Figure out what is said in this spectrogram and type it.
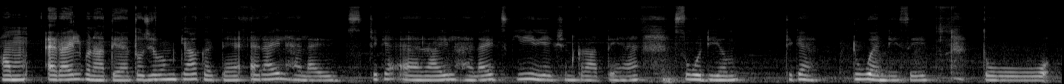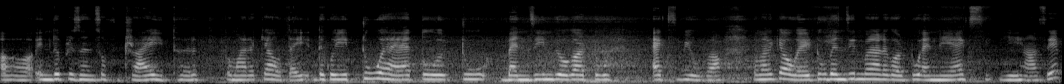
हम एराइल बनाते हैं। तो जब हम क्या करते हैं? एराइल हेलाइड्स ठीक है? एराइल हेलाइड्स की रिएक्शन कराते हैं सोडियम ठीक है? टू एन ए से। तो in the presence of dry ether तो हमारा क्या होता है? देखो ये टू है तो टू बेंजीन भी होगा टू एक्स भी होगा। तो हमारा क्या होगा? ये टू बेंजीन बना लेगा और टू एन ए एक्स ये यहाँ से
